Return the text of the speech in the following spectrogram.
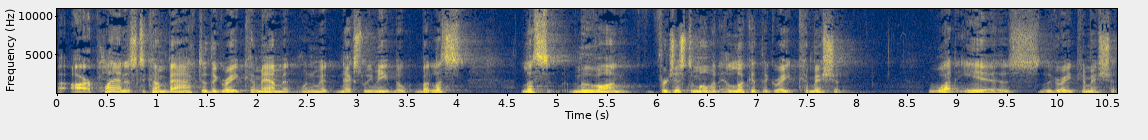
our plan is to come back to the Great Commandment when we, next we meet, but, but let's, let's move on for just a moment and look at the Great Commission. What is the Great Commission?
